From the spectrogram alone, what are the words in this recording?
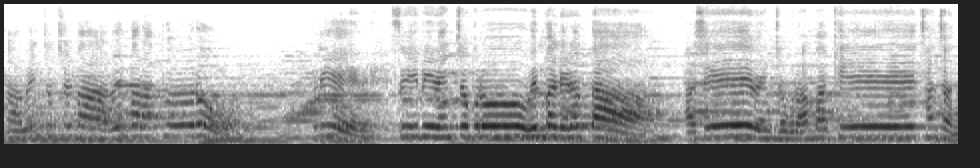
자 왼쪽 출발. 왼발 앞으로. 플리 스위비 왼쪽으로 왼발 내렸다. 다시 왼쪽으로 한 바퀴. 천천히.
